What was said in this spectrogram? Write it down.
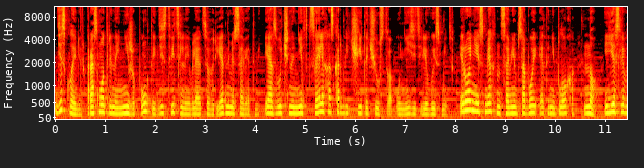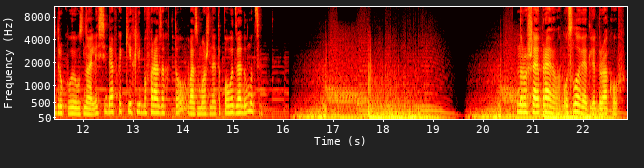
Дисклеймер. Рассмотренные ниже пункты действительно являются вредными советами и озвучены не в целях оскорбить чьи-то чувства, унизить или высмеять. Ирония и смех над самим собой – это неплохо, но если вдруг вы узнали себя в каких-либо фразах, то, возможно, это повод задуматься. Нарушая правила, условия для дураков –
